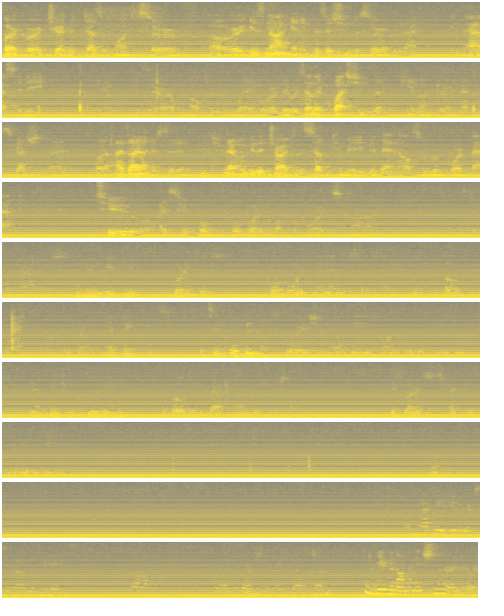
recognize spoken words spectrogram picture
clerk or a chair that doesn't want to serve, or is not in a position to serve in that capacity? You know, is there an alternate way, or there was other questions that came up during that discussion that, what, as I understood it, that would be the charge of the subcommittee to then also report back to, I assume, both Do a nomination or, or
